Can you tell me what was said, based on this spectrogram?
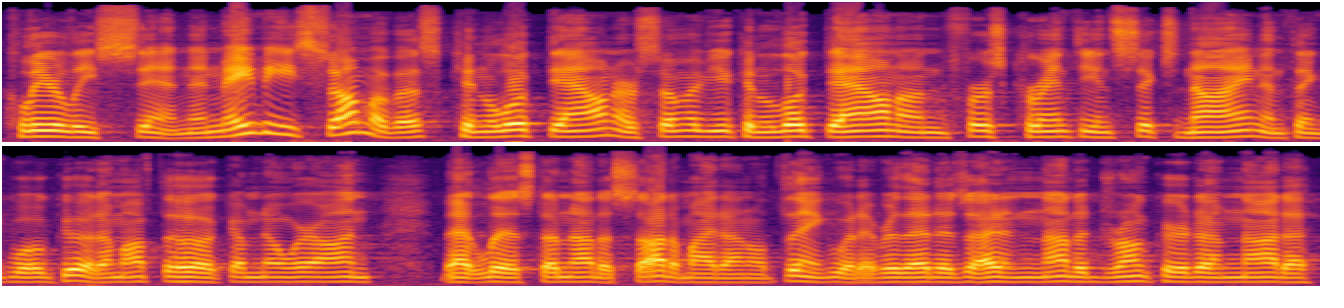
clearly sin. And maybe some of us can look down, or some of you can look down on 1 Corinthians 6 9 and think, well, good, I'm off the hook. I'm nowhere on that list. I'm not a sodomite, I don't think, whatever that is. I'm not a drunkard. I'm not a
